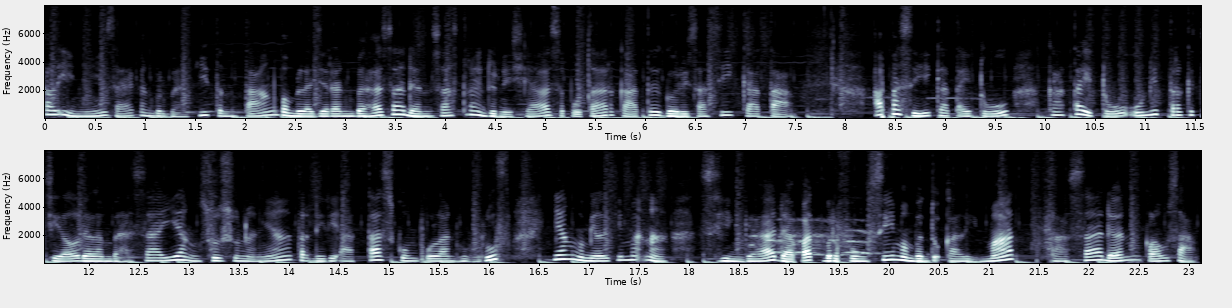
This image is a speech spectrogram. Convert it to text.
Kali ini saya akan berbagi tentang pembelajaran bahasa dan sastra Indonesia seputar kategorisasi kata. Apa sih kata itu? Kata itu unit terkecil dalam bahasa yang susunannya terdiri atas kumpulan huruf yang memiliki makna Sehingga dapat berfungsi membentuk kalimat, frasa, dan klausa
